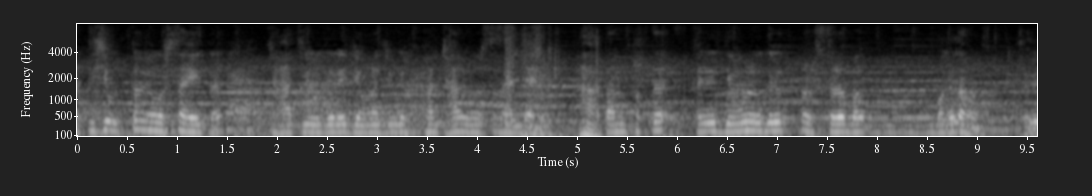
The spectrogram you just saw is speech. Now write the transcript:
अतिशय उत्तम व्यवस्था आहे इथं. चहाची वगैरे जेवणाची वगैरे फार छान व्यवस्था झालेली आहे. हां. आता आम्ही फक्त सगळे देऊळ वगैरे स्थळं बघ बघत आहोत. सगळी.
